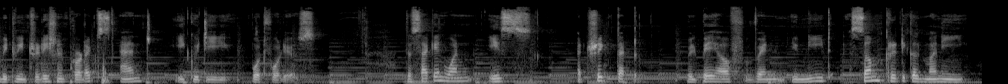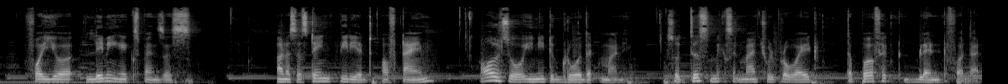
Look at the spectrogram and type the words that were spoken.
between traditional products and equity portfolios. The second one is a trick that will pay off when you need some critical money for your living expenses on a sustained period of time. Also, you need to grow that money. So, this mix and match will provide the perfect blend for that.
